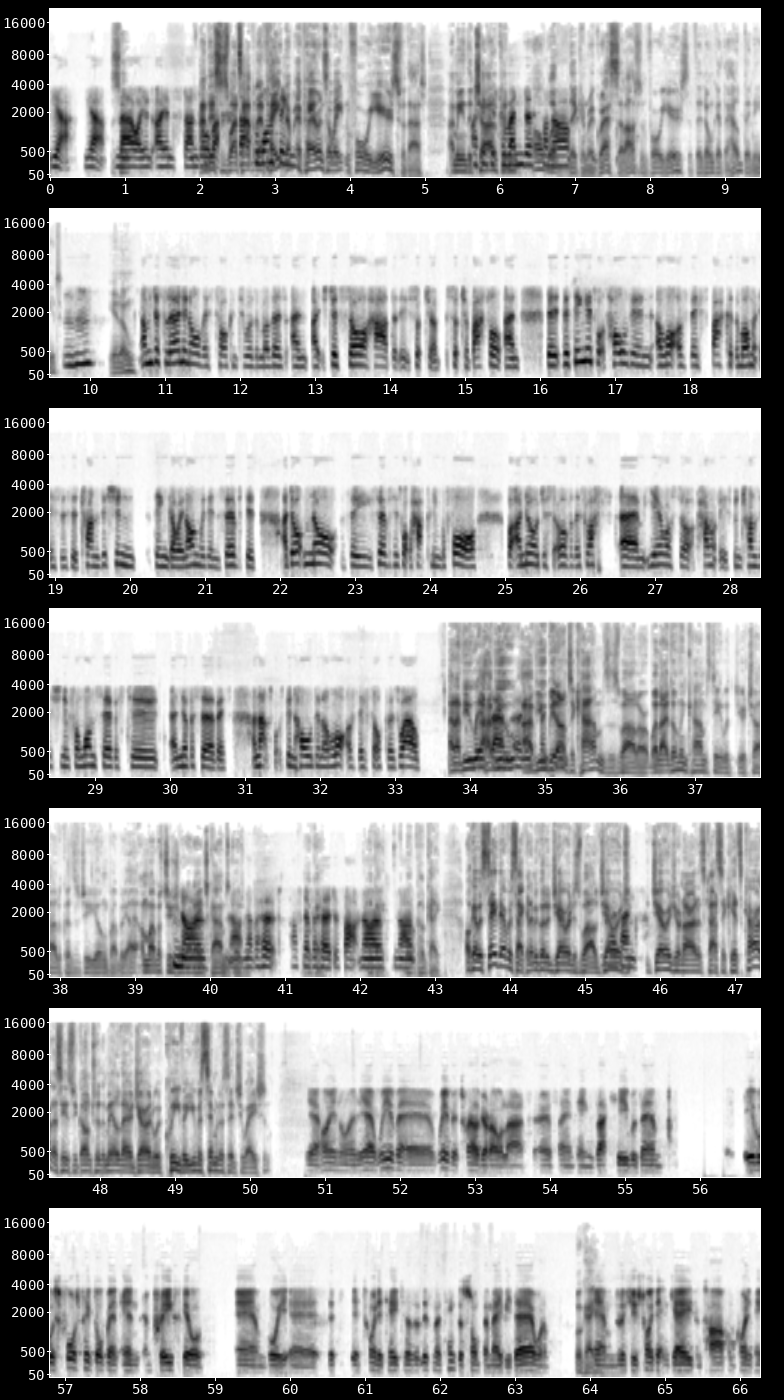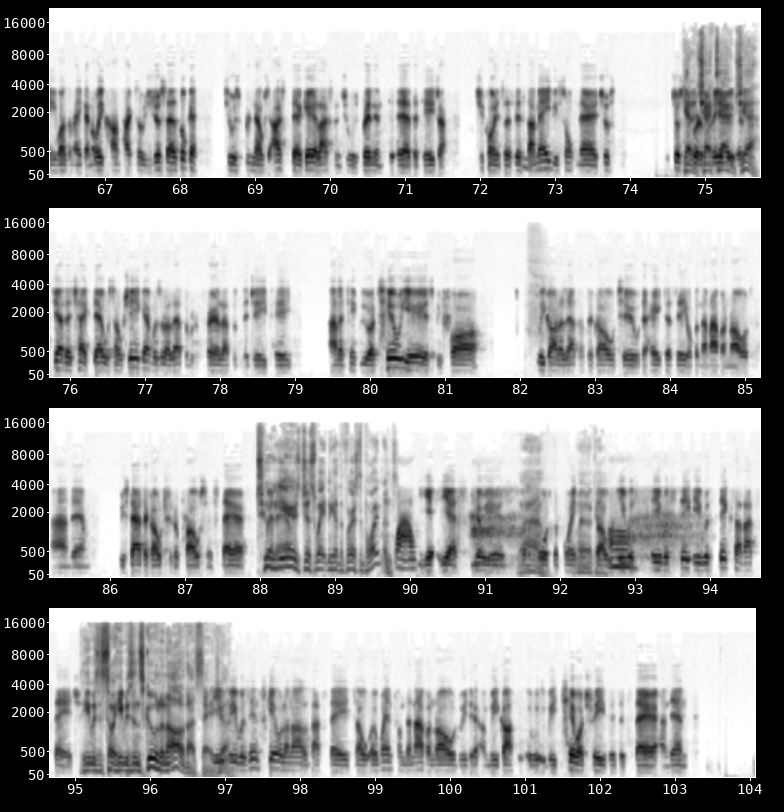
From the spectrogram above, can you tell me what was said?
Yeah, yeah. So- no, I, I understand all And this that. is what's That's happening. Pa- thing- the parents are waiting four years for that. I mean, the I child can. oh, well, they can regress a lot in four years if they don't get the help they need. Mm-hmm. You know. I'm just learning all this, talking to other mothers, and it's just so hard that it's such a such a battle. And the the thing is, what's holding a lot of this back at the moment is there's a transition thing going on within services. I don't know the services what were happening before, but I know just over this last um, year or so, apparently it's been transitioning from one service to another service, and that's what's been holding a lot of this up as well. And have you With, have um, you early have you been onto CAMHS as well? Or well, I don't think CAMHS deal with your child because they're too young. Probably. I, I'm not too sure no, what age CAMHS no, go I've never heard. I've never Okay. heard of that. No, okay. no. Look, Okay. Okay, well, stay there for a second. Let me go to Jared as well. Jared, thanks. Jared, you're in Ireland's Classic Hits. Carla seems to be going through the mill there, Jared, with Quiva. You have a similar situation. Yeah, hi Noel. Yeah, we have a we have a twelve year old lad uh, saying things. Zach, he was um, it was first picked up in in, in preschool um by uh, the, the trying to teach us. Listen, I think there's something maybe there with him. Okay. Um, like she was trying to engage and talk and kind of thing. He wasn't making eye contact, so she just says, "Look, she was she asked the girl asked and she was brilliant. Uh, the teacher, she kind of says, "Listen, there may be something there. Just, just Get it checked out, yeah. get it checked out." So she gave us a letter with a fair letter from the GP, and I think we were two years before we got a letter to go to the HSE up in the Navan Road, and um, we started to go through the process there. Two with, um, years just waiting to get the first appointment. Wow. Ye- yes, two years for Wow. the first appointment. Right, okay. So he Oh. was he was si- he was six at that stage. He was so he was in school and all of that stage. He, yeah. he was in school and all at that stage. So it went from the Navan Road, we did, and we got we, we two or three visits there, and then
